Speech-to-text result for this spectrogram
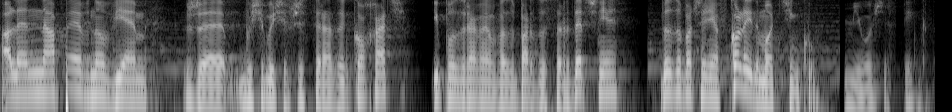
ale na pewno wiem, że musimy się wszyscy razem kochać i pozdrawiam was bardzo serdecznie Do zobaczenia w kolejnym odcinku. Miłość jest piękna.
